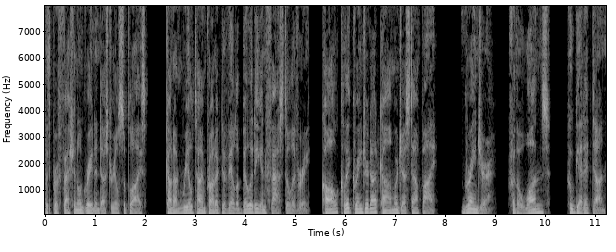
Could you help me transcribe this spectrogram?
with professional grade industrial supplies. Count on real time product availability and fast delivery. Call clickgrainger.com or just stop by. Grainger for the ones who get it done.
